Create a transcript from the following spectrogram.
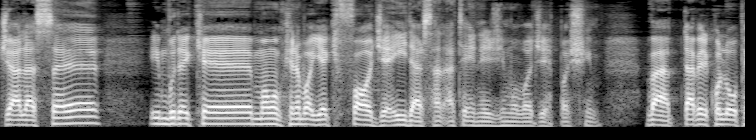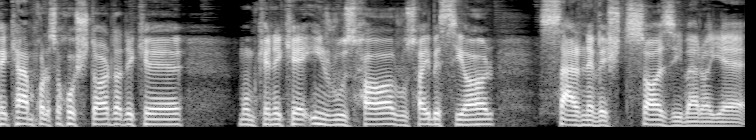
جلسه این بوده که ما ممکنه با یک فاجعه ای در صنعت انرژی مواجه باشیم. و دبیر کل اوپک هم خلاصه هشدار داده که ممکنه که این روزها روزهای بسیار سرنوشت سازی برای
